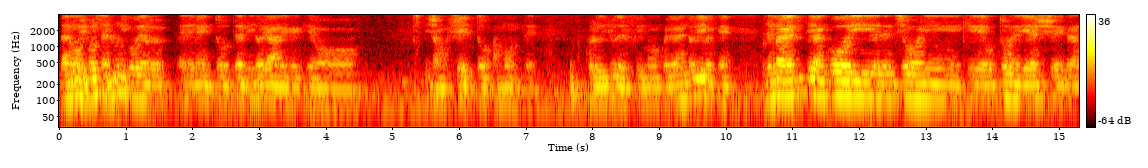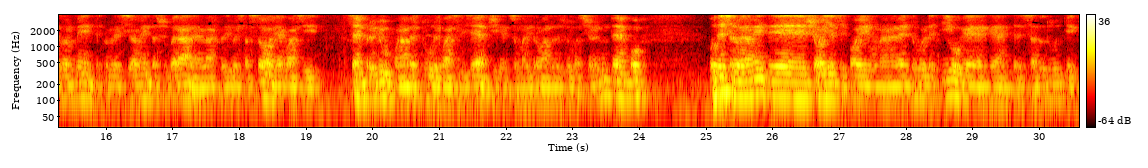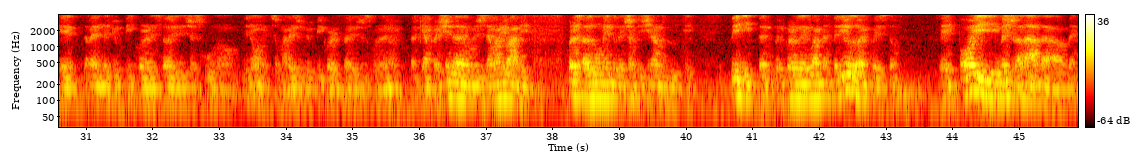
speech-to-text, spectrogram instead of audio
Da noi forse è l'unico vero elemento territoriale che, che ho diciamo, scelto a monte, quello di chiudere il film con quell'evento lì, perché mi sembra che tutti i rancori, le tensioni che Ottone riesce gradualmente, progressivamente a superare nell'arco di questa storia, quasi sempre più con aperture quasi lisergiche, insomma ritrovando le sue passioni in un tempo, potessero veramente sciogliersi poi in un evento collettivo che, che, ha interessato tutti e che rende più piccole le storie di ciascuno di noi, insomma ha reso più piccole le storie di ciascuno di noi, perché a prescindere da come ci siamo arrivati, quello è stato il momento che ci ha avvicinato tutti. Quindi per, per quello che riguarda il periodo è questo. E poi invece la data, vabbè,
